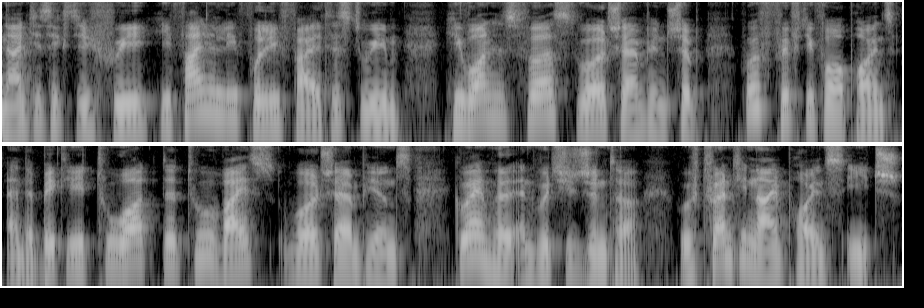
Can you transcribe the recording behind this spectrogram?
1963, he finally fully filed his dream. He won his first world championship with 54 points and a big lead toward the two vice world champions Graham Hill and Richie Ginther with 29 points each.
